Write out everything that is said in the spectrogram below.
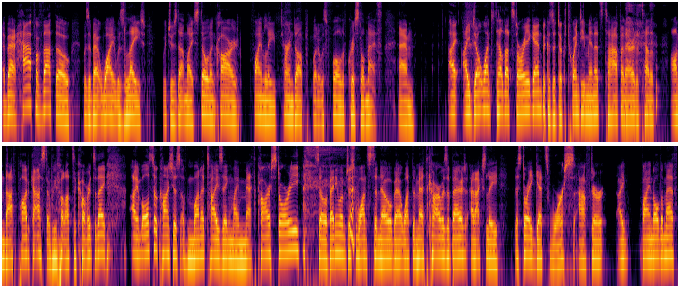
About half of that though was about why it was late, which was that my stolen car finally turned up, but it was full of crystal meth. Um, I, I don't want to tell that story again because it took 20 minutes to half an hour to tell it on that podcast, and we've a lot to cover today. I'm also conscious of monetizing my meth car story. So if anyone just wants to know about what the meth car was about, and actually the story gets worse after I find all the meth,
